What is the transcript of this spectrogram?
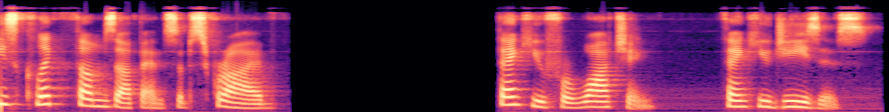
Please click thumbs up and subscribe. Thank you for watching. Thank you, Jesus.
